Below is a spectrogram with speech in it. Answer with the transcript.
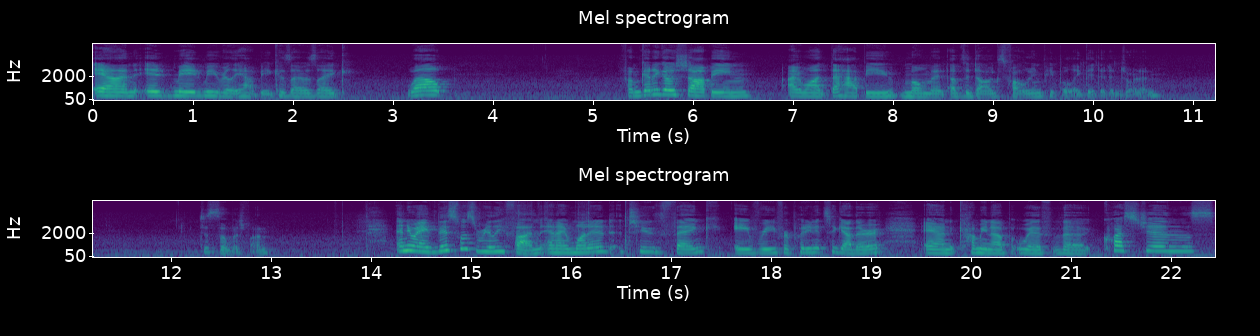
And it made me really happy because I was like, well, if I'm gonna go shopping, I want the happy moment of the dogs following people like they did in Jordan. Just so much fun. Anyway, this was really fun, and I wanted to thank Avory for putting it together and coming up with the questions.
